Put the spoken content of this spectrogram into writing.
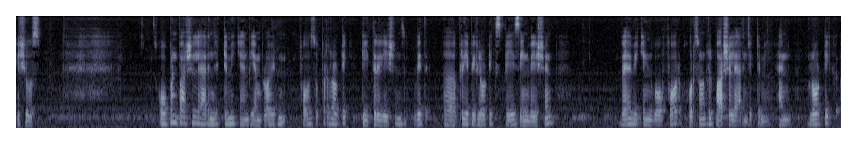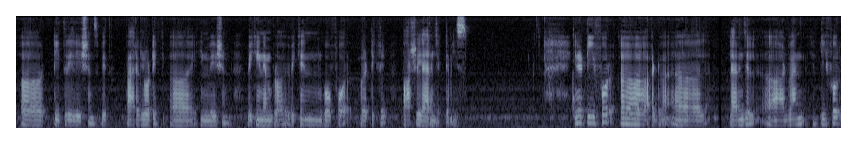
issues. Open partial laryngectomy can be employed for supraglottic T3 lesions with uh, pre-epiglottic space invasion where we can go for horizontal partial laryngectomy. And glottic uh, T3 lesions with paraglottic uh, invasion we can employ we can go for vertical partial laryngectomies. In a T4 uh, adva- uh, laryngeal uh, advan- T4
